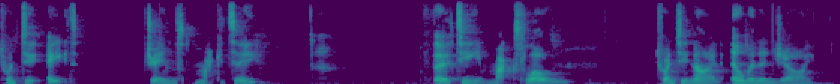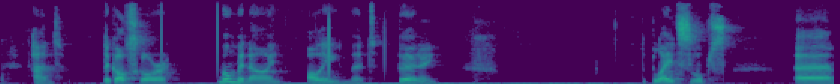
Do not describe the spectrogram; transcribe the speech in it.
28 James McAtee, 13 Max Sloan, 29 Iliman Ndiaye, and the goal scorer Number 9, Ollie McBurnie. The Blade subs. Um,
